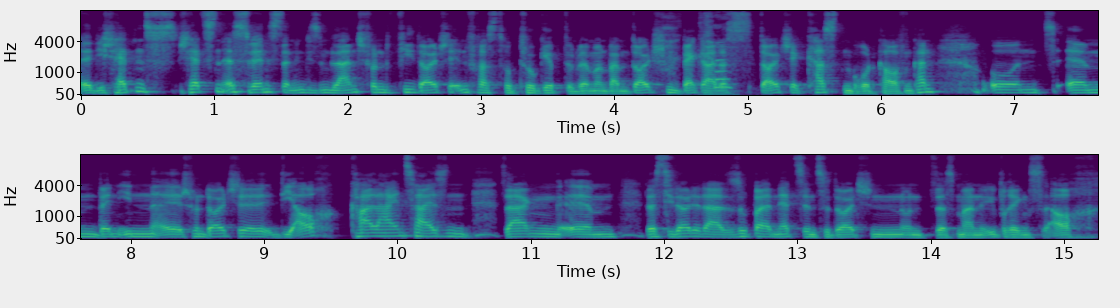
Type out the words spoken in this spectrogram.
äh, die schätzen, schätzen es, wenn es dann in diesem Land schon viel deutsche Infrastruktur gibt und wenn man beim deutschen Bäcker Krass. das deutsche Kastenbrot kaufen kann. Und ähm, wenn ihnen äh, schon Deutsche, die auch Karl-Heinz heißen, sagen, ähm, dass die Leute da super nett sind zu Deutschen und dass man übrigens auch,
